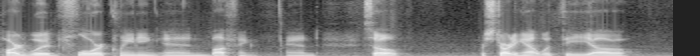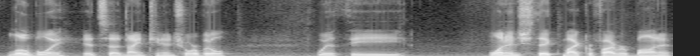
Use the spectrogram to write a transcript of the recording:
hardwood floor cleaning and buffing. And so we're starting out with the uh, low boy. It's a 19 inch orbital with the one inch thick microfiber bonnet,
